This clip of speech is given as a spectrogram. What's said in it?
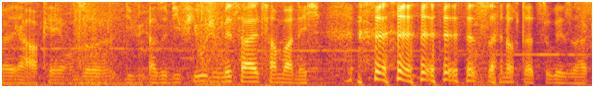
Äh, ja, okay, unsere, die, also die Fusion Missiles haben wir nicht. das sei noch dazu gesagt.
